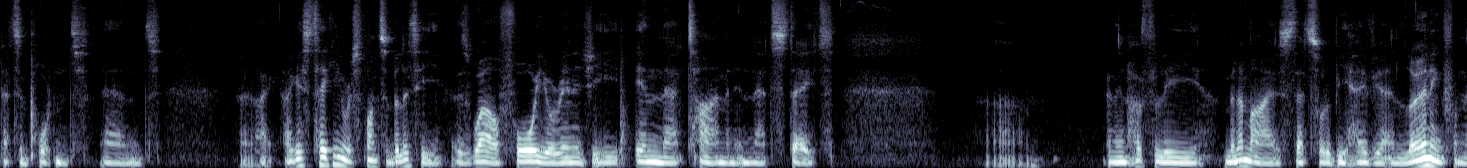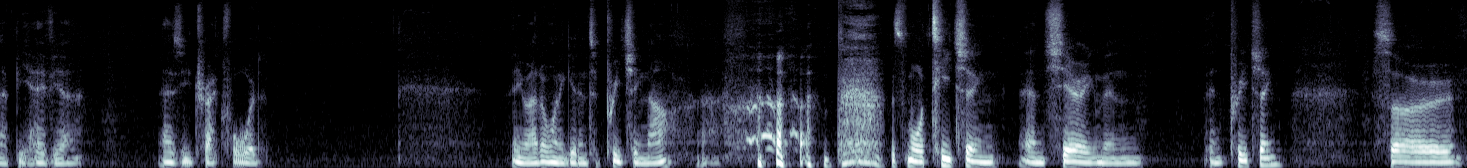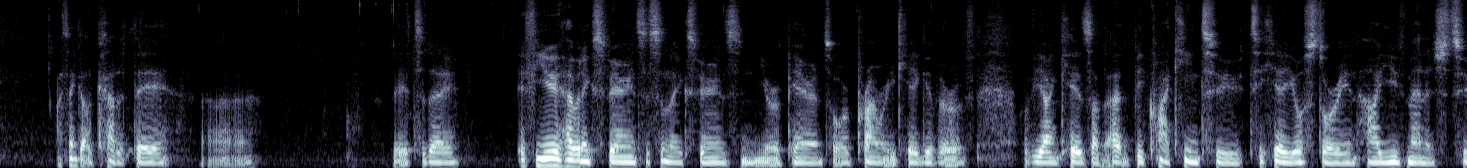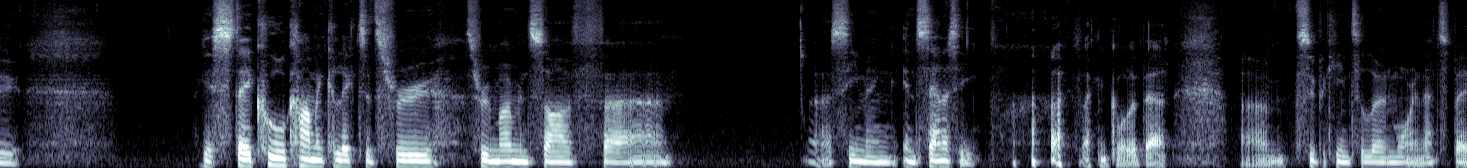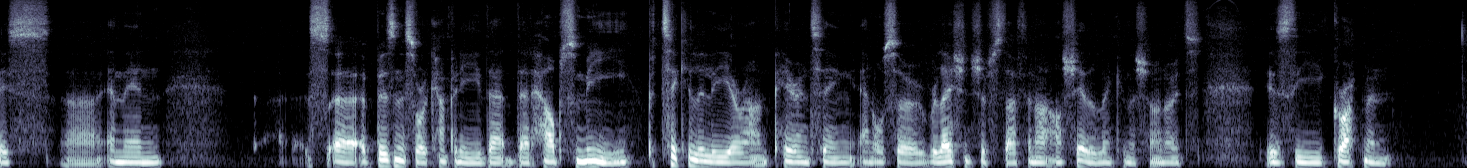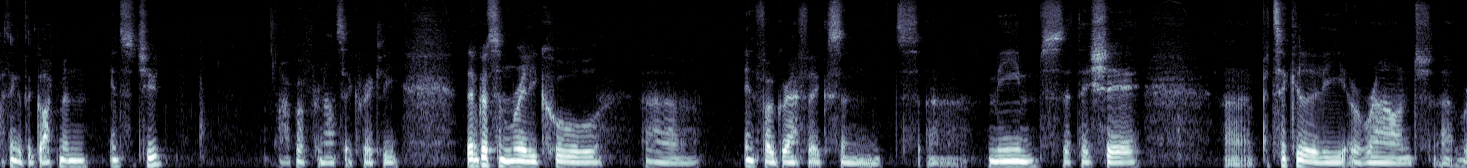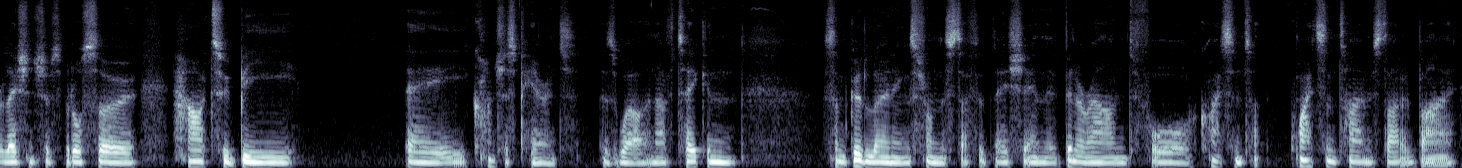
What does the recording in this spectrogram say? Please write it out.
that's important. And uh, I, I guess taking responsibility as well for your energy in that time and in that state. Um, and then hopefully minimize that sort of behavior and learning from that behavior as you track forward. Anyway, I don't want to get into preaching now. Uh, it's more teaching and sharing than than preaching. So I think I'll cut it there uh, there today. if you have an experience, a similar experience, and you're a parent or a primary caregiver of of young kids, I'd, I'd be quite keen to to hear your story and how you've managed to, I guess, stay cool, calm, and collected through through moments of uh, uh, seeming insanity, if I can call it that. Um, super keen to learn more in that space, uh, and then uh, a business or a company that that helps me, particularly around parenting and also relationship stuff. And I'll share the link in the show notes. Is the Gottman, I think the Gottman Institute. I hope I pronounced it correctly. They've got some really cool uh, infographics and uh, memes that they share, uh, particularly around uh, relationships, but also how to be a conscious parent as well. And I've taken some good learnings from the stuff that they share, and they've been around for quite some time. Quite some time, started by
